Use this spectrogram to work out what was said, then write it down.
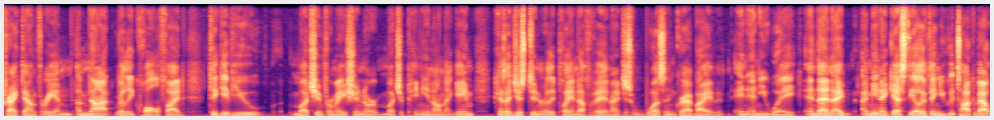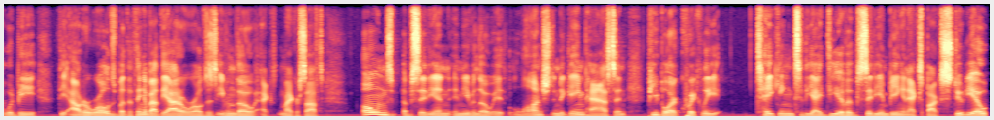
Crackdown Three. I'm I'm not really qualified to give you much information or much opinion on that game because I just didn't really play enough of it and I just wasn't grabbed by it in, in, any way. And then I I mean I guess the other thing you could talk about would be the Outer Worlds, but the thing about the Outer Worlds is even though Microsoft owns Obsidian, and even though it launched into Game Pass and people are quickly taking to the idea of Obsidian being an Xbox studio,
